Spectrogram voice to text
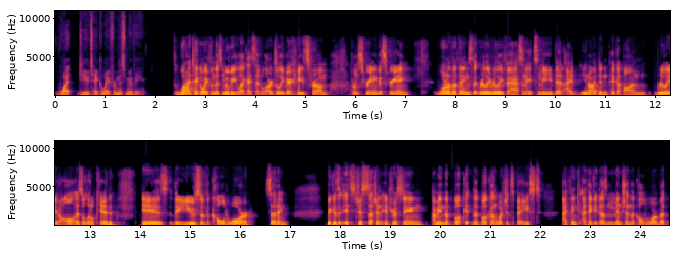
what do you take away from this movie? What I take away from this movie, like I said, largely varies from from screening to screening. One of the things that really, really fascinates me that I, you know, I didn't pick up on really at all as a little kid is the use of the Cold War setting because it's just such an interesting. I mean, the book, the book on which it's based, I think, I think it does mention the Cold War, but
